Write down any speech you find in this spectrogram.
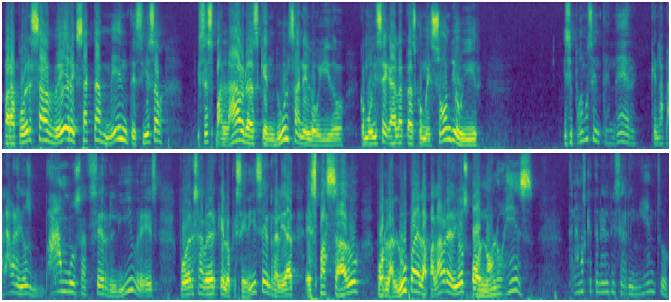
para poder saber exactamente si esas palabras que endulzan el oído, como dice Gálatas, como son de oír, y si podemos entender que en la palabra de Dios vamos a ser libres, poder saber que lo que se dice en realidad es pasado por la lupa de la palabra de Dios o no lo es. Tenemos que tener el discernimiento.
